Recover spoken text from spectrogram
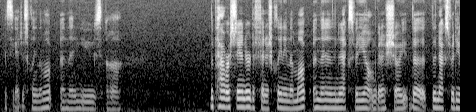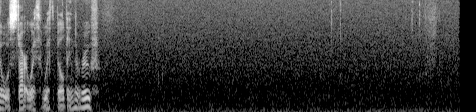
You see I just clean them up and then use uh, the power sander to finish cleaning them up and then in the next video I'm going to show you the the next video will start with with building the roof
